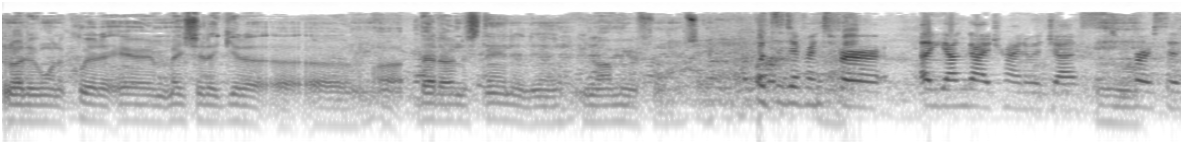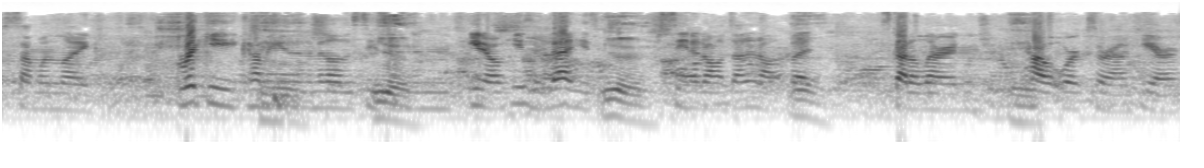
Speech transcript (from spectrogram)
you know, they want to clear the air and make sure they get a, a, a, a better understanding. Then, you know, I'm here for. So. What's the difference for a young guy trying to adjust Mm-hmm. versus someone like Ricky coming in in the middle of the season Yeah. and you know he's a vet, he's Yeah. seen it all, done it all, but got to learn how it works around here.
